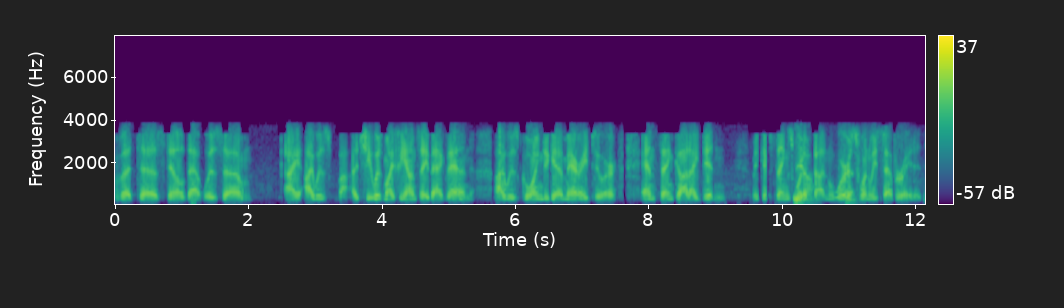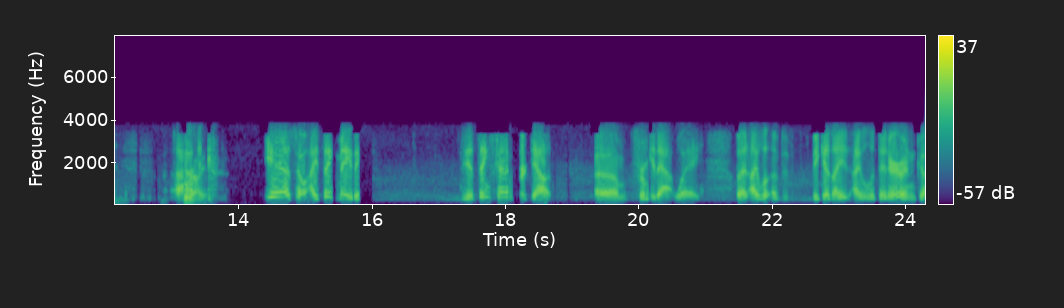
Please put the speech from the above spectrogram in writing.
but uh, still, that was um, I I was uh, she was my fiance back then. I was going to get married to her, and thank God I didn't, because things would Yeah. have gotten worse Yeah. when we separated. Uh, Right. Yeah, so I think maybe the things kind of worked out um, for me that way. but I lo- because I I looked at her and go,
